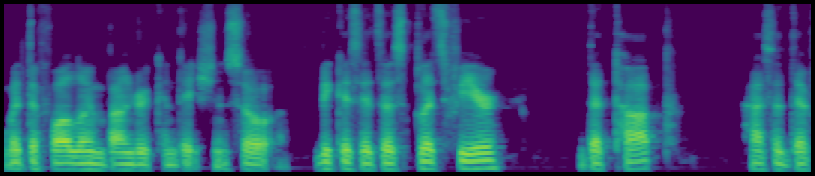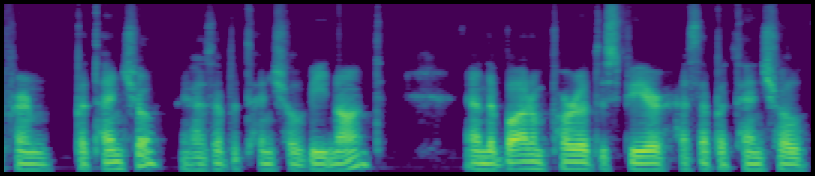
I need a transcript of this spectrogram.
with the following boundary conditions. So because it's a split sphere, the top has a different potential. It has a potential V naught, and the bottom part of the sphere has a potential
